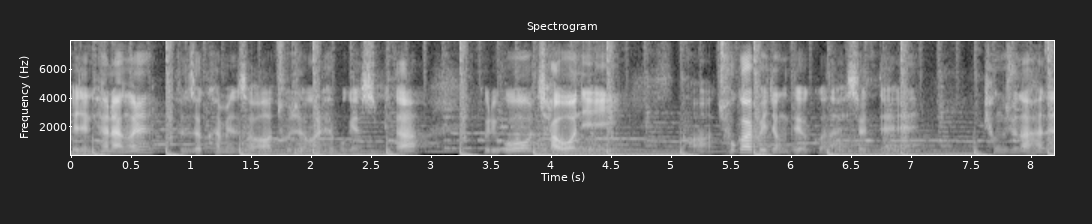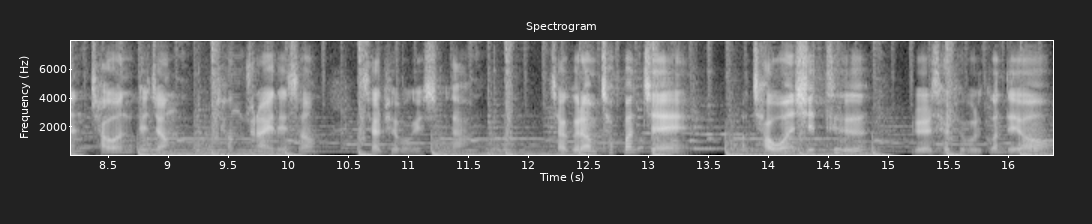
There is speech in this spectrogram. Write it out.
배정 현황을 분석하면서 조정을 해 보겠습니다. 그리고 자원이 어, 초과 배정되었거나 했을 때 평준화하는 자원 배정 평준화에 대해서 살펴보겠습니다. 자, 그럼 첫 번째 어, 자원 시트를 살펴볼 건데요.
